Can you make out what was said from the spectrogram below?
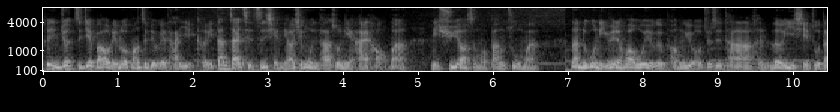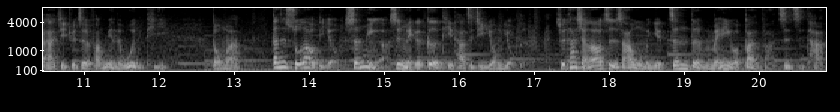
所以你就直接把我联络方式留给他也可以。但在此之前，你要先问他说：“你还好吗？你需要什么帮助吗？”那如果你愿意的话，我有一个朋友，就是他很乐意协助大家解决这方面的问题，懂吗？但是说到底哦，生命啊是每个个体他自己拥有的，所以他想要自杀，我们也真的没有办法制止他。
